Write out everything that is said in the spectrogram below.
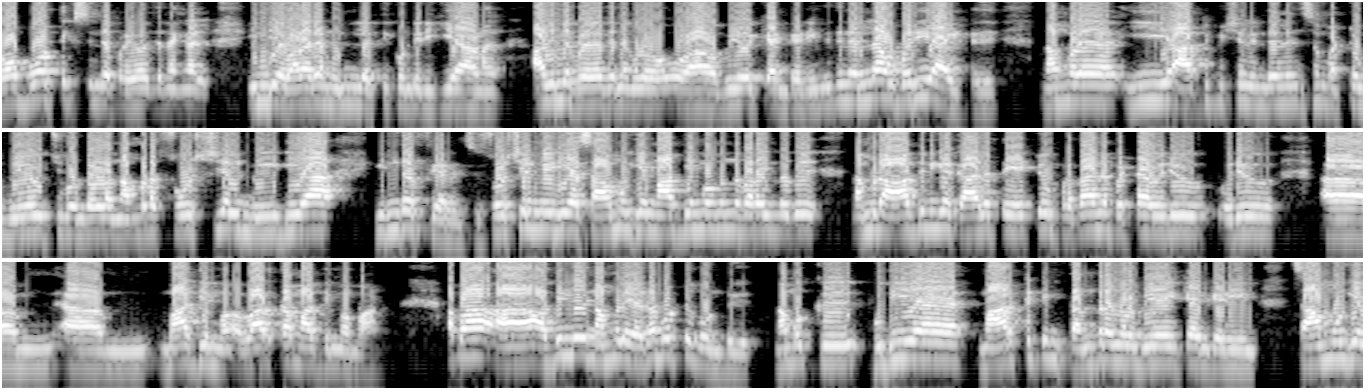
റോബോട്ടിക്സിന്റെ പ്രയോജനങ്ങൾ ഇന്ത്യ വളരെ മുന്നിൽ എത്തിക്കൊണ്ടിരിക്കുകയാണ് അതിന്റെ പ്രയോജനങ്ങൾ ഉപയോഗിക്കാൻ കഴിയും. ഇതിനെല്ലാം ഉപരിയായിട്ട് നമ്മൾ ഈ ആർട്ടിഫിഷ്യൽ ഇന്റലിജൻസും മറ്റും ഉപയോഗിച്ചുകൊണ്ടുള്ള നമ്മുടെ social media interference social media സാമൂഹ്യ മാധ്യമം എന്ന് പറയുന്നത് നമ്മുടെ ആധുനിക കാലത്തെ ഏറ്റവും പ്രധാനപ്പെട്ട ഒരു ഒരു മാധ്യമ വാർത്താ മാധ്യമമാണ്. അപ്പൊ അതിൽ നമ്മൾ ഇടപെട്ടുകൊണ്ട് നമുക്ക് പുതിയ മാർക്കറ്റിംഗ് തന്ത്രങ്ങൾ ഉപയോഗിക്കാൻ കഴിയും. സാമൂഹ്യ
